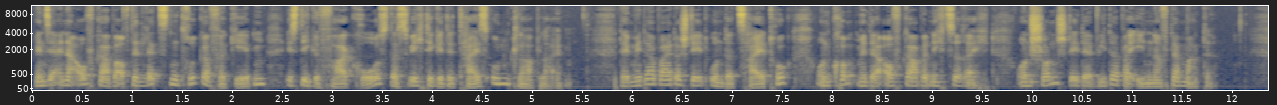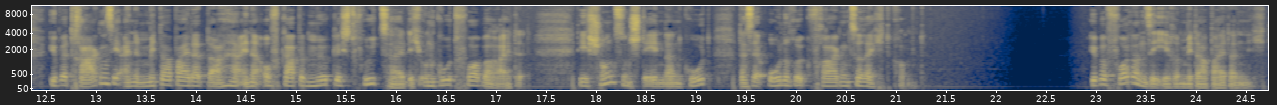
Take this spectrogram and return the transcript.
Wenn Sie eine Aufgabe auf den letzten Drücker vergeben, ist die Gefahr groß, dass wichtige Details unklar bleiben. Der Mitarbeiter steht unter Zeitdruck und kommt mit der Aufgabe nicht zurecht, und schon steht er wieder bei Ihnen auf der Matte. Übertragen Sie einem Mitarbeiter daher eine Aufgabe möglichst frühzeitig und gut vorbereitet. Die Chancen stehen dann gut, dass er ohne Rückfragen zurechtkommt. Überfordern Sie Ihre Mitarbeiter nicht.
